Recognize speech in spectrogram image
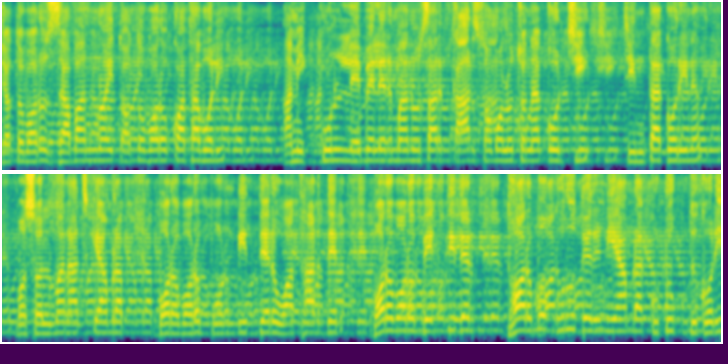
যত বড় জাবান নয়, তত বড় কথা বলি। আমি কোন লেভেলের মানুষ আর কার সমালোচনা করছি, চিন্তা করি না। মুসলমান, আজকে আমরা বড় বড় পণ্ডিতদের, ওয়াথারদের, বড় বড় ব্যক্তিদের, ধর্মগুরুদের নিয়ে আমরা কুটুক্ত করি,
